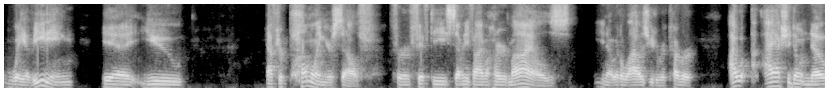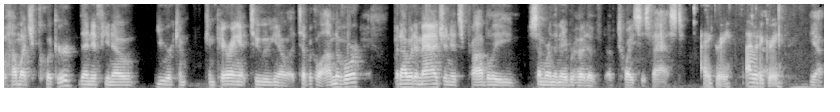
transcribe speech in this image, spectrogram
way of eating, uh, you after pummeling yourself for 50, 75, 100 miles, you know, it allows you to recover. I I actually don't know how much quicker than if, you know, you were com- comparing it to, you know, a typical omnivore, but I would imagine it's probably somewhere in the neighborhood of, of twice as fast. I agree. I would Yeah. agree. Yeah.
